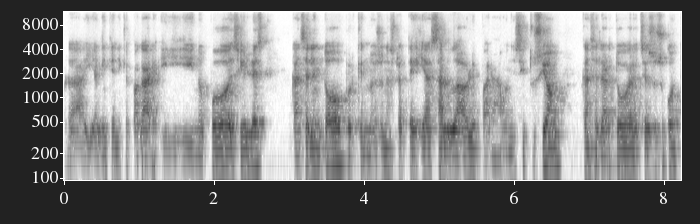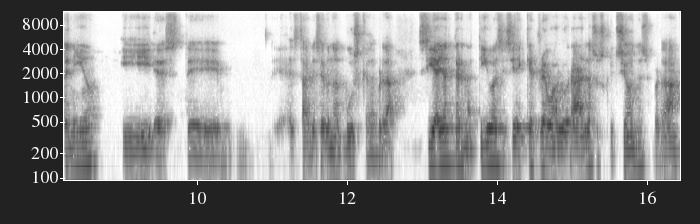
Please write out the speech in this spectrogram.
¿verdad? Y alguien tiene que pagar. Y no puedo decirles cancelen todo porque no es una estrategia saludable para una institución cancelar todo el acceso a su contenido y este, establecer unas búsquedas, ¿verdad? Si hay alternativas y si hay que revalorar las suscripciones, ¿verdad?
